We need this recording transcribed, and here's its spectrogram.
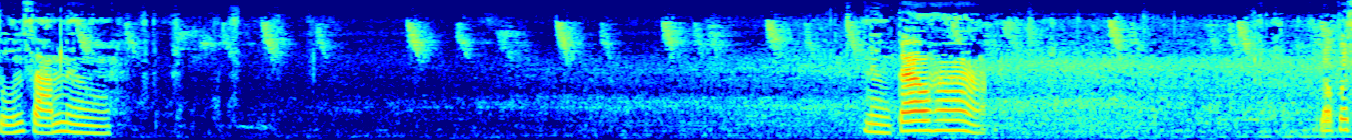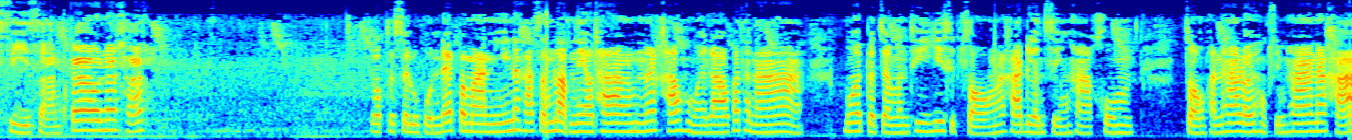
ศูนย์สามหนึ่งหนึ่งเก้าห้า แล้วก็สี่สามเก้านะคะเราจะสรุปผลได้ประมาณนี้นะคะสำหรับแนวทางนะคะหวยราวพัฒนางวดประจำวันที่ 22 นะคะ เดือนสิงหาคม 2565 นะคะ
